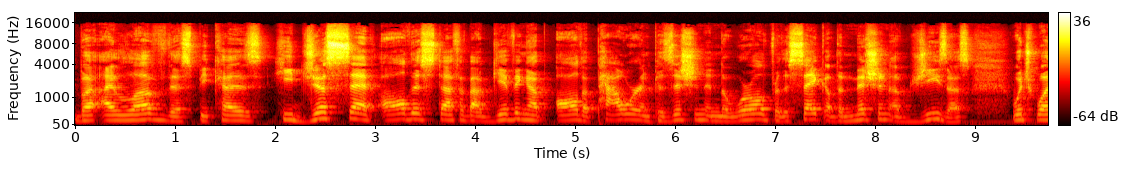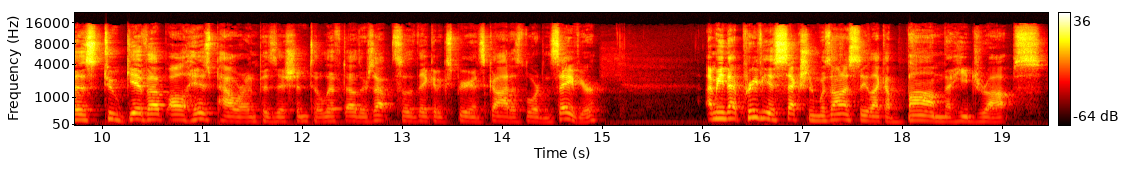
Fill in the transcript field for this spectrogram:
But I love this because he just said all this stuff about giving up all the power and position in the world for the sake of the mission of Jesus, which was to give up all his power and position to lift others up so that they could experience God as Lord and Savior. I mean, that previous section was honestly like a bomb that he drops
